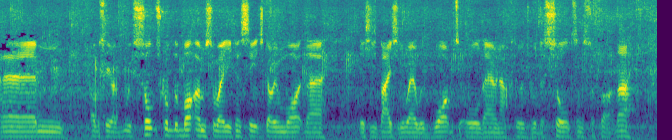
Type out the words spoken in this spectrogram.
Um, obviously, we've salt scrubbed the bottom, so where you can see it's going white there. This is basically where we've wiped it all down afterwards with the salt and stuff like that.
